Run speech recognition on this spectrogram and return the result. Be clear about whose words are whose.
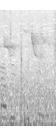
Speaker 1: Mogę robić drugi.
